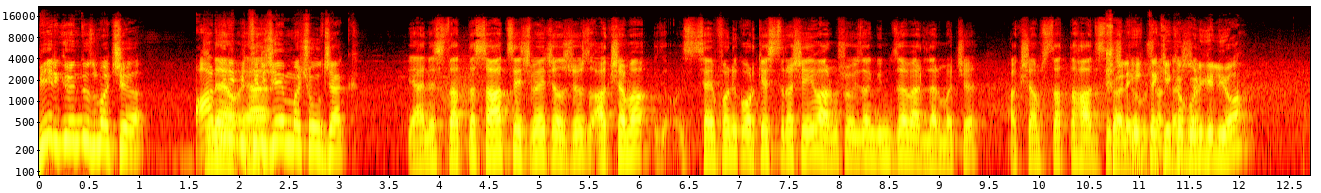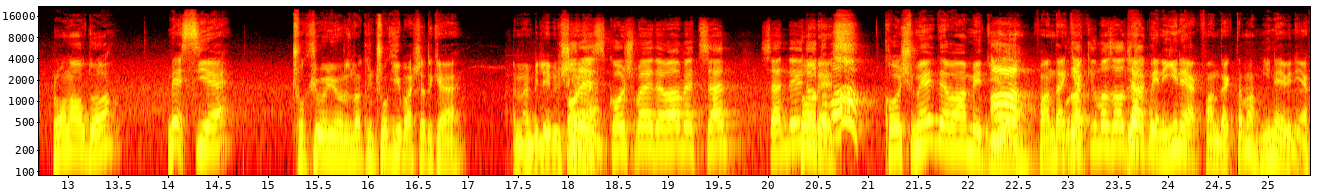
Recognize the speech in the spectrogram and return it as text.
Bir gündüz maçı. Ya? bitireceğim maç olacak. Yani statta saat seçmeye çalışıyoruz. Akşama senfonik orkestra şeyi varmış. O yüzden gündüze verdiler maçı. Akşam statta hadise Şöyle ilk dakika arkadaşlar. golü geliyor. Ronaldo. Messi'ye. Çok iyi oynuyoruz. Bakın çok iyi başladık ha. Hemen bile bir şey. Torres koşmaya devam etsen. Sen de Torres. Ah! koşmaya devam ediyor. Ah! Van Dijk Burak yak, Yılmaz alacak. yak beni yine yak Van Dijk tamam yine beni yak.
